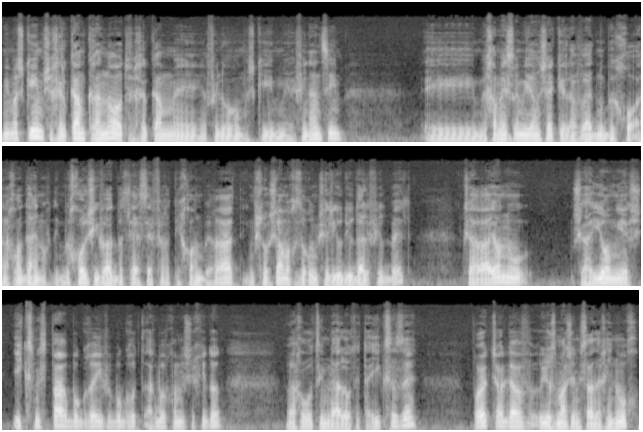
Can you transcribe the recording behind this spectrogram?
ממשקיעים שחלקם קרנות וחלקם אה, אפילו משקיעים אה, פיננסיים. אה, ב-15 מיליון שקל עבדנו, בכל, אנחנו עדיין עובדים, בכל שבעת בתי הספר התיכון ברהט, עם שלושה מחזורים של י' י"א י"ב, כשהרעיון הוא שהיום יש X מספר בוגרי ובוגרות 4 ו-5 יחידות, ואנחנו רוצים להעלות את ה-X הזה. פרויקט הוא יוזמה של משרד החינוך,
